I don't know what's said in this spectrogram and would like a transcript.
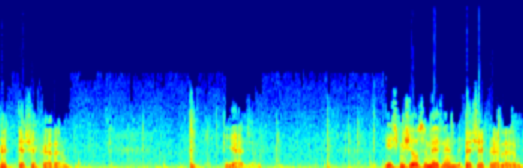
Teşekkür ederim. Gel canım. Geçmiş olsun beyefendi. Teşekkür ederim.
